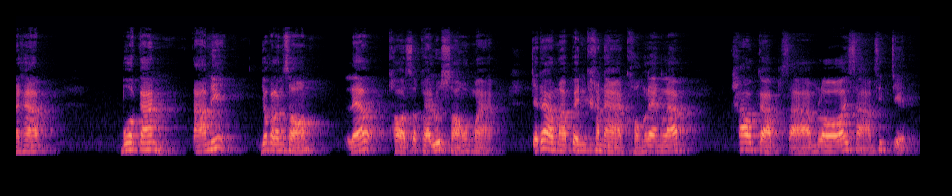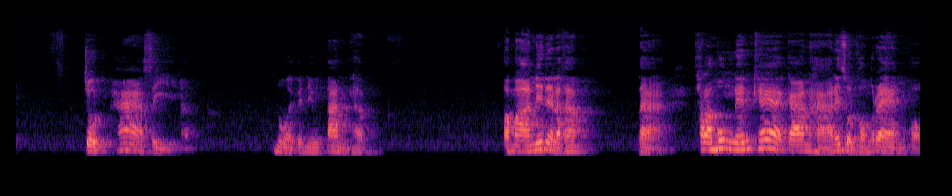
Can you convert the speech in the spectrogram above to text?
นะครับ บวกกันตามนี้ยกกำลังสองแล้วถอดสแควร์รูทสองออกมา จะได้ออกมาเป็นขนาดของแรงรับเท่ากับสามร้อยสามสิบเจ็ดจุดห้าสี่ครับ หน่วยเป็นนิวตันครับ ประมาณนี้เนี่ยแหละครับ นะถ้าเรามุ่งเน้นแค่การหาในส่วนของแรงพอ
